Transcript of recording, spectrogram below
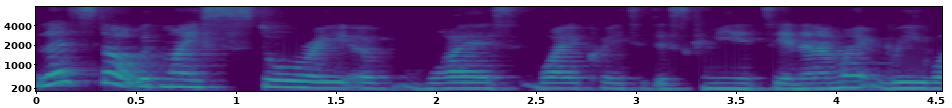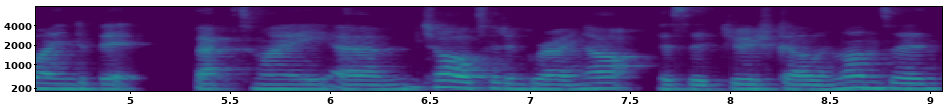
let's start with my story of why I, why I created this community. And then I might rewind a bit back to my um, childhood and growing up as a Jewish girl in London,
